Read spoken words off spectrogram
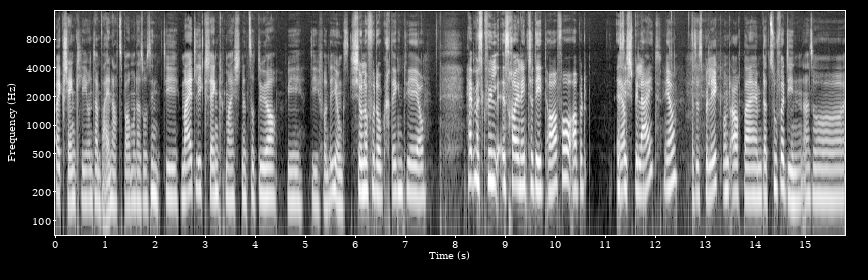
bei Geschenkli unterm Weihnachtsbaum oder so sind die Meidli-Geschenke meist nicht so teuer wie die von den Jungs. Schon noch verrückt irgendwie, ja. Hat man das Gefühl, es kann ja nicht schon dort anfangen, aber es ja. ist belegt, ja. Es ist belegt und auch beim Dazuverdienen. Also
